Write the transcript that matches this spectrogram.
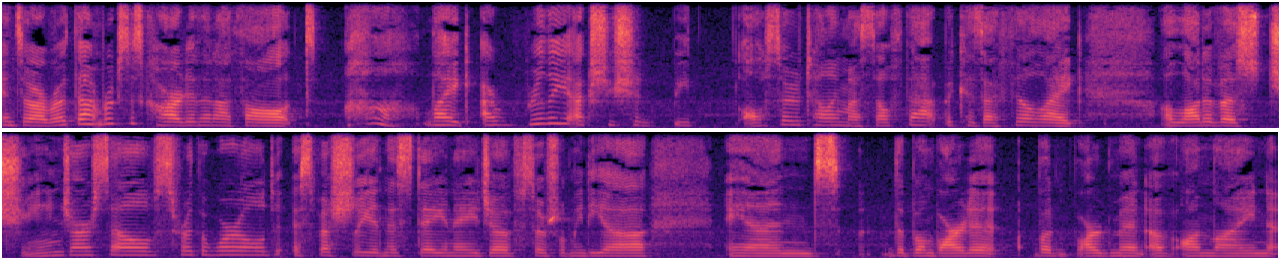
And so I wrote that in Brooks's card, and then I thought, huh, like I really actually should be also telling myself that because I feel like a lot of us change ourselves for the world, especially in this day and age of social media and the bombarded bombardment of online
